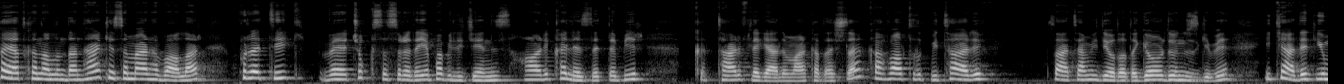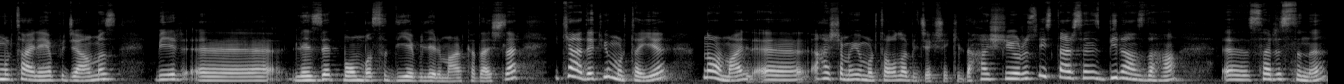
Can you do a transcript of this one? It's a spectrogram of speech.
Hayat kanalından herkese merhabalar. Pratik ve çok kısa sürede yapabileceğiniz harika lezzette bir tarifle geldim arkadaşlar. Kahvaltılık bir tarif. Zaten videoda da gördüğünüz gibi 2 adet yumurtayla yapacağımız bir e, lezzet bombası diyebilirim arkadaşlar. 2 adet yumurtayı normal e, haşlama yumurta olabilecek şekilde haşlıyoruz. İsterseniz biraz daha e, sarısını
